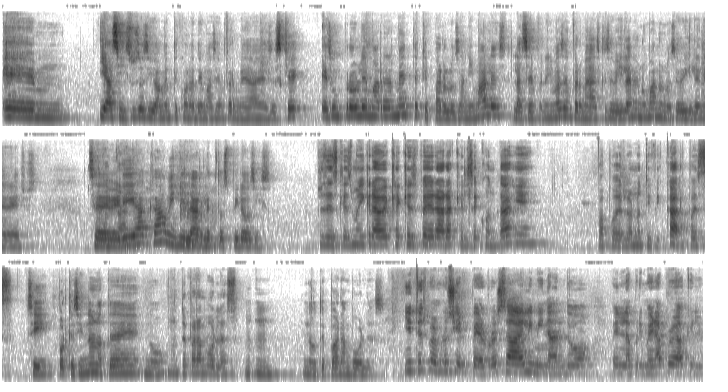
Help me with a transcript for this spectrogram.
Em, y así sucesivamente con las demás enfermedades. Es que es un problema realmente que para los animales las mismas enfermedades que se vigilan en humanos no se vigilen en ellos. Se debería acá vigilar leptospirosis. Pues es que es muy grave que hay que esperar a que él se contagie para poderlo notificar, pues. Sí, porque si no, no te... No, no te paran bolas. no te paran bolas. Y entonces, por ejemplo, si el perro está eliminando en la primera prueba que le,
